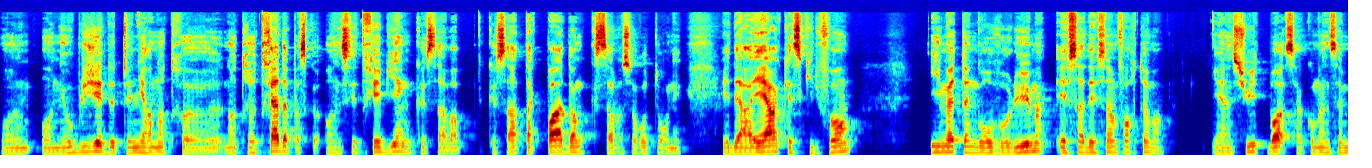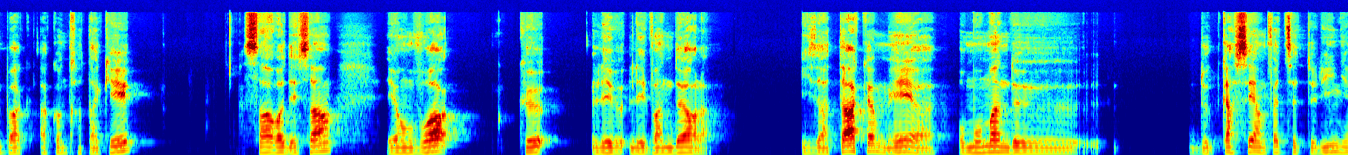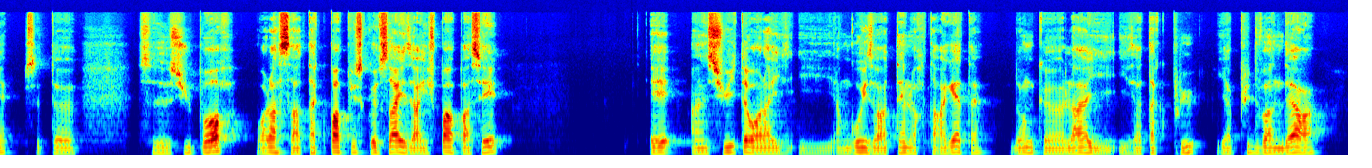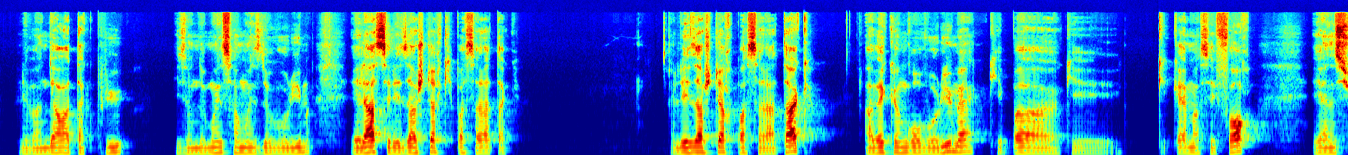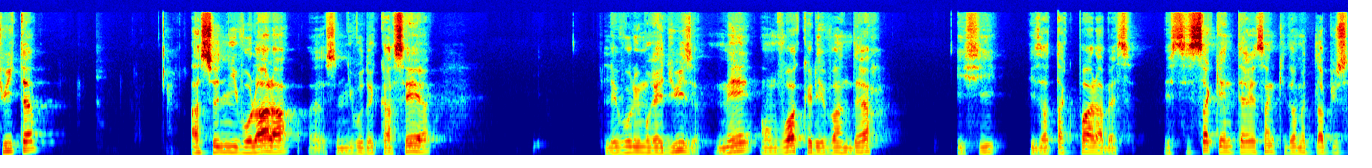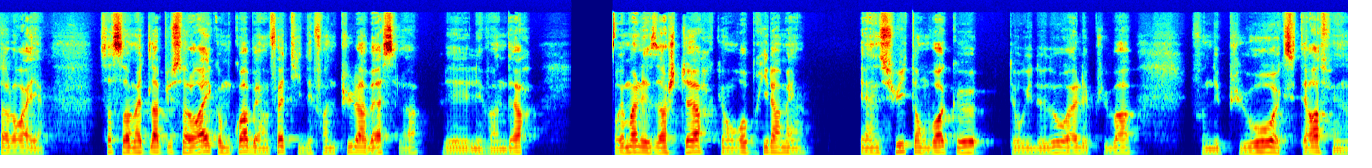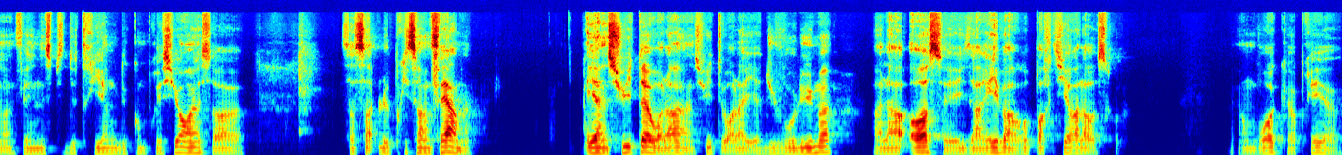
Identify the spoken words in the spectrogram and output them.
on, est obligé de tenir notre, trade parce qu'on sait très bien que ça va attaque pas, donc ça va se retourner. Et derrière, qu'est-ce qu'ils font? Ils mettent un gros volume et ça descend fortement. Et ensuite, bon, ça commence un peu à, contre-attaquer, ça redescend et on voit que les, vendeurs là, ils attaquent, mais euh, au moment de, casser en fait cette ligne, cette, ce support. Voilà, ça attaque pas plus que ça, ils n'arrivent pas à passer. Et ensuite, voilà, ils, en gros, ils ont atteint leur target. Hein. Donc là, ils, ils attaquent plus. Il n'y a plus de vendeurs. Hein. Les vendeurs attaquent plus. Ils ont de moins en moins de volume. Et là, c'est les acheteurs qui passent à l'attaque. Les acheteurs passent à l'attaque avec un gros volume hein, qui, est pas, qui, est, qui est quand même assez fort. Et ensuite, à ce niveau-là, là, euh, ce niveau de cassé, hein, les volumes réduisent, mais on voit que les vendeurs, ici, ils attaquent pas à la baisse. Et c'est ça qui est intéressant, qui doit mettre la puce à l'oreille. Hein. Ça, ça va mettre la puce à l'oreille, comme quoi, ben, en fait, ils défendent plus la baisse, là, les, vendeurs. Vraiment les acheteurs qui ont repris la main. Et ensuite, on voit que, théorie de dos, les plus bas font des plus hauts, etc. on fait une espèce de triangle de compression, ça, ça, ça, le prix s'enferme. Et ensuite, voilà, ensuite, voilà, il y a du volume à la hausse et ils arrivent à repartir à la hausse. On voit qu'après, euh,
